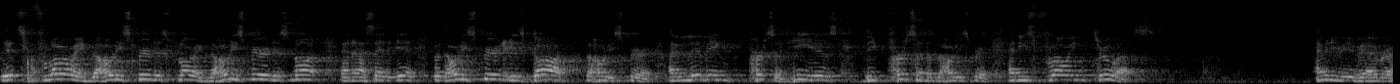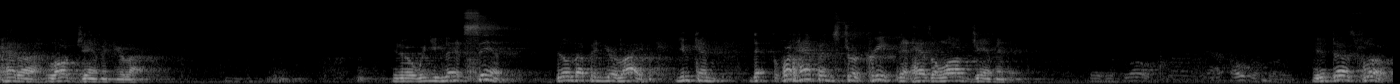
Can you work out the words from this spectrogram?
It's flowing. The Holy Spirit is flowing. The Holy Spirit is not, and I said it, but the Holy Spirit is God, the Holy Spirit, a living person. He is the person of the Holy Spirit, and He's flowing through us. How many of you have ever had a log jam in your life? You know, when you let sin build up in your life, you can. What happens to a creek that has a log jam in it? There's a flow. It overflows. It does flow.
